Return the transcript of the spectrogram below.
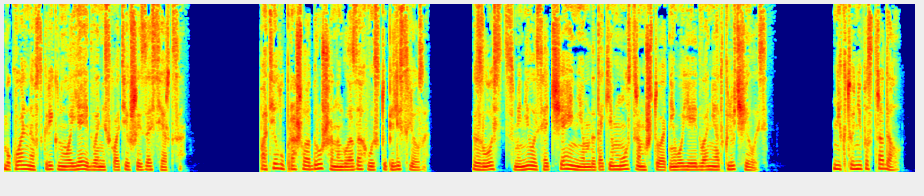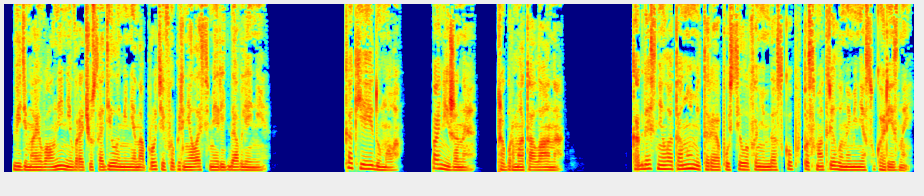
Буквально вскрикнула я, едва не схватившись за сердце. По телу прошла дрожь, а на глазах выступили слезы. Злость сменилась отчаянием, да таким острым, что от него я едва не отключилась. Никто не пострадал. Видя мое волнение, врач усадила меня напротив и принялась мерить давление. Как я и думала. «Пониженное», — пробормотала она. Когда сняла тонометр и опустила фонендоскоп, посмотрела на меня сукоризной.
